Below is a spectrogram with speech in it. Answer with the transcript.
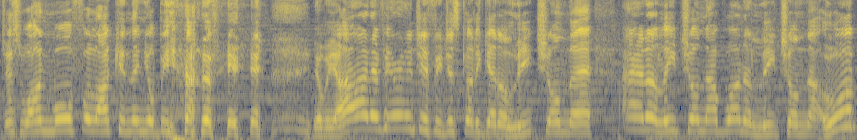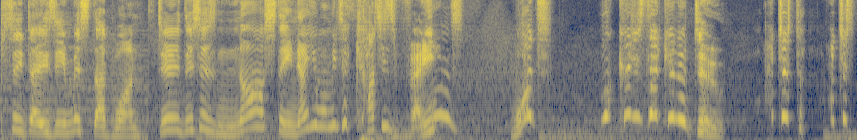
Just one more for luck and then you'll be out of here. you'll be out of here in a jiffy. Just got to get a leech on there. And a leech on that one. A leech on that. Oopsie daisy. Missed that one. Dude, this is nasty. Now you want me to cut his veins? What? What good is that to do? I just... I just...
